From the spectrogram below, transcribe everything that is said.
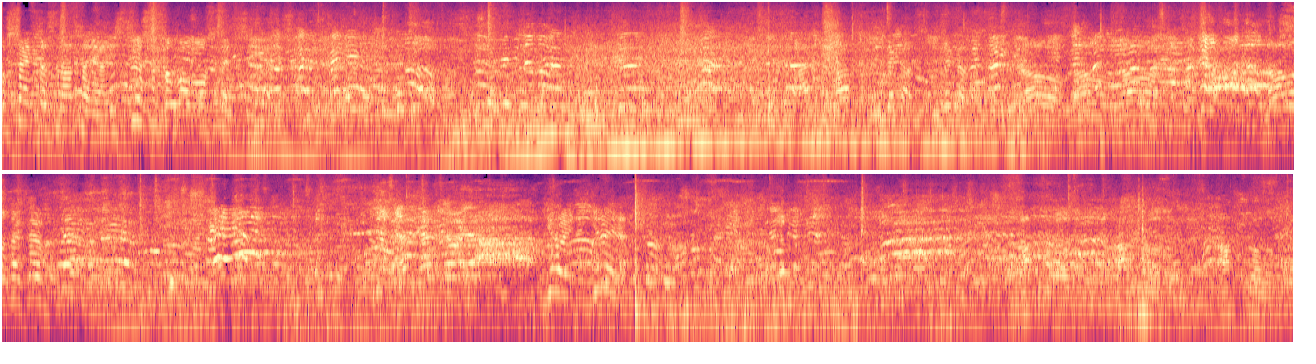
Offside olmasın hatta ya. İstiyorsun topu ama offsetsin yani. Bizde kalsın, bizde kalsın. Bravo, bravo, bravo. Bravo takım. Gir oyuna, gir oyuna. Ah oğlum, ah oğlum, ah oğlum. Ah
